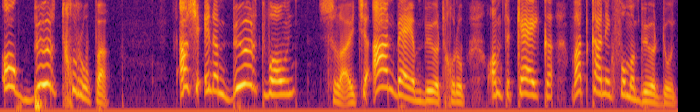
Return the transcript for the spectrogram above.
ook buurtgroepen. Als je in een buurt woont, sluit je aan bij een buurtgroep om te kijken wat kan ik voor mijn buurt doen.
